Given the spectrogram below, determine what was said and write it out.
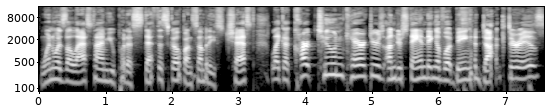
When was the last time you put a stethoscope on somebody's chest?" Like a cartoon character's understanding of what being a doctor is.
